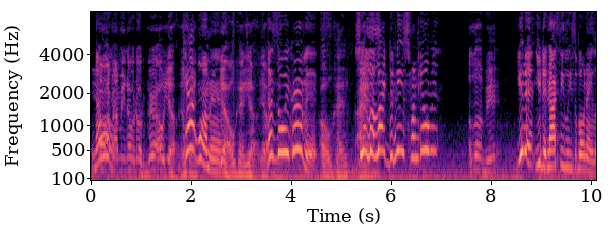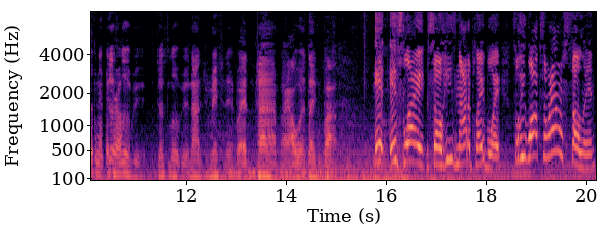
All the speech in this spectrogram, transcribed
No. Oh, I mean, no, no, the girl. Oh, yeah. Okay. Catwoman. Yeah, okay, yeah, yeah. That's Zoe Kravitz. Oh, okay. She I- looked like Denise from Hillman. a little bit, You didn't. You did not see Lisa Bonet looking at that just girl. Just a little bit, just a little bit. Now that you mention it, but at the time, like, I wasn't thinking about. It, know. it's like so he's not a playboy, so he walks around sullen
